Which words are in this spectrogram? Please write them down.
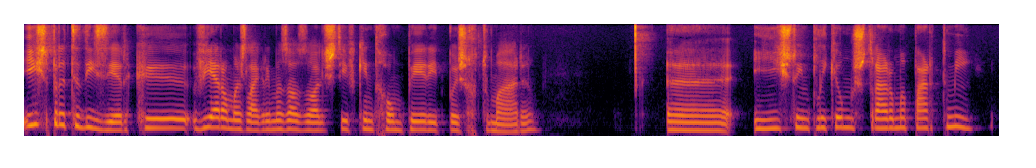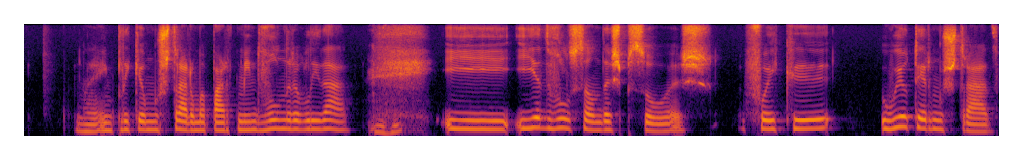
Isto para te dizer que vieram umas lágrimas aos olhos, tive que interromper e depois retomar. Uh, e isto implica eu mostrar uma parte de mim, é? implica eu mostrar uma parte de mim de vulnerabilidade. Uhum. E, e a devolução das pessoas foi que o eu ter mostrado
